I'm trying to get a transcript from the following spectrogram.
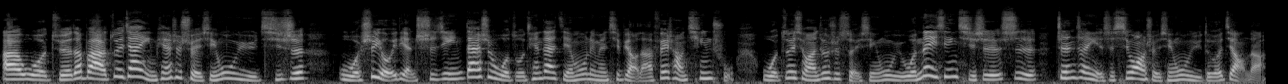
啊，我觉得吧，最佳影片是《水形物语》，其实。我是有一点吃惊，但是我昨天在节目里面其实表达非常清楚，我最喜欢就是《水形物语》，我内心其实是真正也是希望《水形物语》得奖的。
